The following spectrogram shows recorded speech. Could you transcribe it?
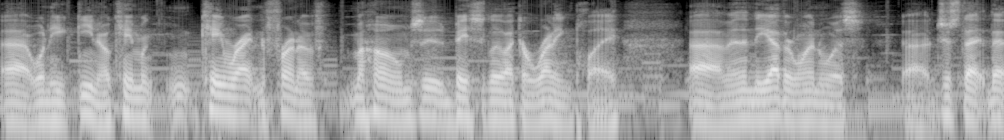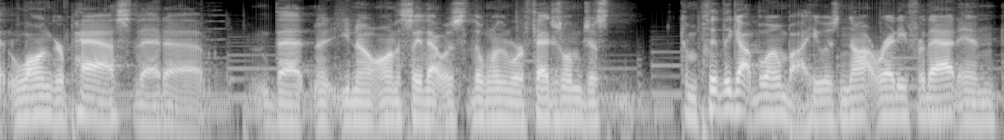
uh, when he you know came came right in front of Mahomes. It was basically like a running play, um, and then the other one was uh, just that that longer pass that uh, that you know honestly that was the one where Fejedelem just completely got blown by. He was not ready for that and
